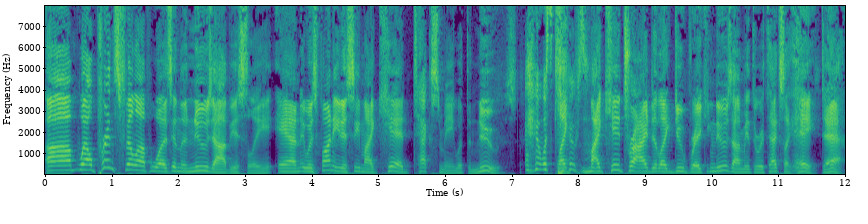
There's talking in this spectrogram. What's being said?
Um, well, Prince Philip was in the news, obviously, and it was funny to see my kid text me with the news. it was Like my kid tried to like do breaking news on me through a text, like, "Hey, Dad,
